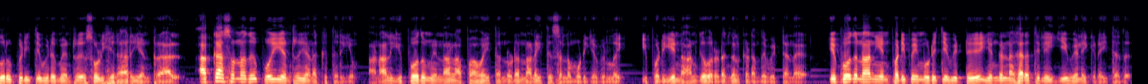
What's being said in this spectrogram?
துரு பிடித்து விடும் என்று சொல்கிறார் என்றால் அக்கா சொன்னது பொய் என்று எனக்கு தெரியும். ஆனால் இப்போதும் என்னால் அப்பாவை தன்னுடன் அழைத்து செல்ல முடியவில்லை. இப்படியே நான்கு வருடங்கள் கடந்து விட்டன. இப்போது நான் என் படிப்பை முடித்துவிட்டு எங்கள் நகரத்திலேயே வேலை கிடைத்தது.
